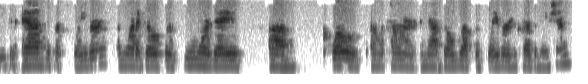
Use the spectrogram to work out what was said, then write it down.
you can add different flavors and let it go for a few more days. Um, cloves on the counter, and that builds up the flavor and carbonation.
